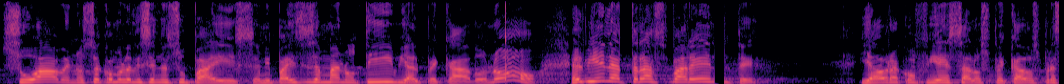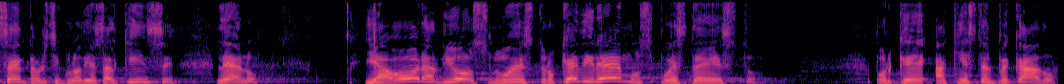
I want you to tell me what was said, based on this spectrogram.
suave, no sé cómo le dicen en su país. En mi país es mano tibia al pecado. No, él viene a transparente y ahora confiesa los pecados presentes, versículo 10 al 15. Léalo. Y ahora, Dios nuestro, ¿qué diremos pues de esto? Porque aquí está el pecado.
